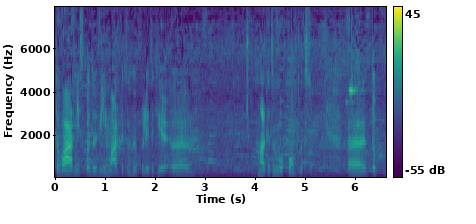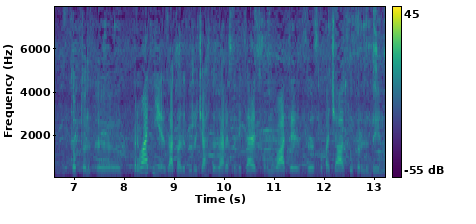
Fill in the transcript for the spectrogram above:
товарній складовій маркетингової політики е, маркетингового комплексу. Е, Тобто е, приватні заклади дуже часто зараз обіцяють сформувати з слухача суперлюдину,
